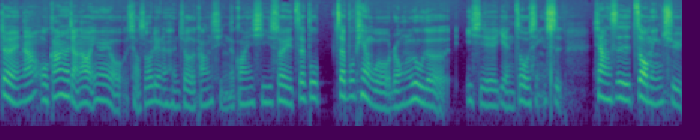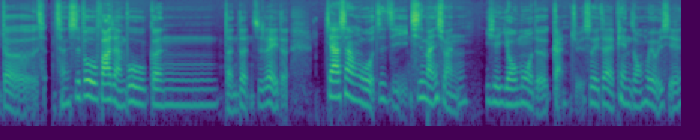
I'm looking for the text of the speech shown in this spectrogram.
对。然后我刚刚有讲到，因为有小时候练了很久的钢琴的关系，所以这部这部片我融入了一些演奏形式，像是奏鸣曲的城市部、发展部跟等等之类的，加上我自己其实蛮喜欢一些幽默的感觉，所以在片中会有一些。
